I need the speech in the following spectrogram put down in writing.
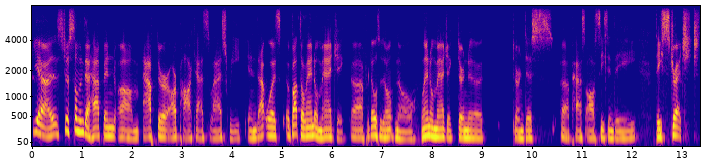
Yeah, it's just something that happened um, after our podcast last week, and that was about the Orlando Magic. Uh, for those who don't know, Orlando Magic during the during this uh, past off season, they they stretched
